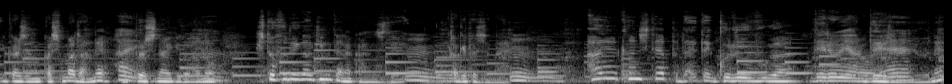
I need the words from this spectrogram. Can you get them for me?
ゆかりちゃんの歌詞まだね、はい。発表しないけどあの、うん一筆書きみたいな感じでうん。書けたじゃない、うんうん、ああいう感じでやっぱ大体グルーヴが出るんやろう出るよね。ね。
